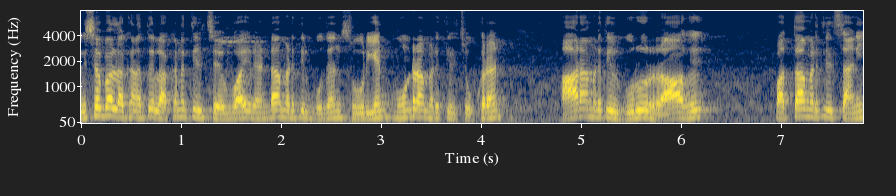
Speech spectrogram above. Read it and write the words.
ரிஷப லக்கணத்தில் லக்கணத்தில் செவ்வாய் ரெண்டாம் இடத்தில் புதன் சூரியன் மூன்றாம் இடத்தில் சுக்கரன் ஆறாம் இடத்தில் குரு ராகு பத்தாம் இடத்தில் சனி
